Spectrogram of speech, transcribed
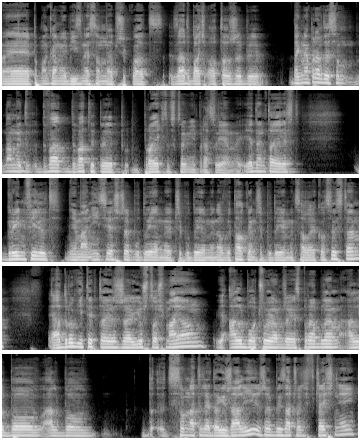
e, pomagamy biznesom na przykład zadbać o to, żeby tak naprawdę są, mamy dwa, dwa typy projektów, z którymi pracujemy. Jeden to jest Greenfield, nie ma nic jeszcze, budujemy, czy budujemy nowy token, czy budujemy cały ekosystem. A drugi typ to jest, że już coś mają, albo czują, że jest problem, albo, albo są na tyle dojrzali, żeby zacząć wcześniej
